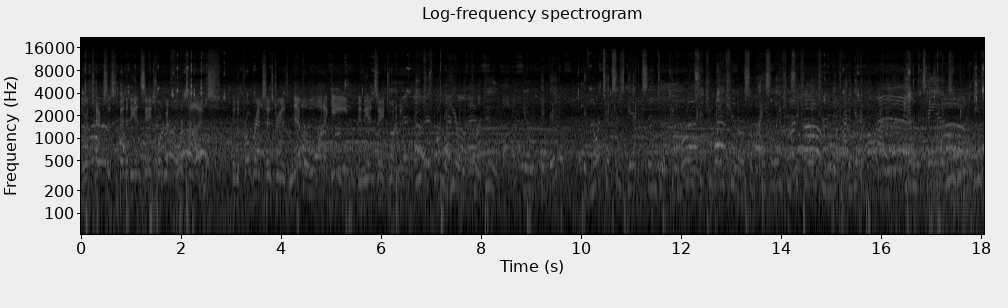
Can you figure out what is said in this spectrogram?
North Texas has been to the NCAA tournament four times in the program's history, has never won a game in the NCAA tournament. And just to hear what Purdue, you know, if they, if North Texas gets into a pick and roll situation or some isolation situation where they try to get the ball out of Hamlet's hands, he's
